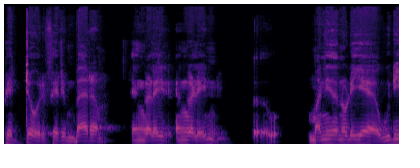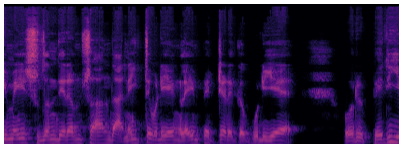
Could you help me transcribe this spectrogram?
பெற்ற ஒரு பெரும் பேரம். எங்களை எங்களின் மனிதனுடைய உரிமை சுதந்திரம் சார்ந்த அனைத்து விடயங்களையும் பெற்றெடுக்கக்கூடிய ஒரு பெரிய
